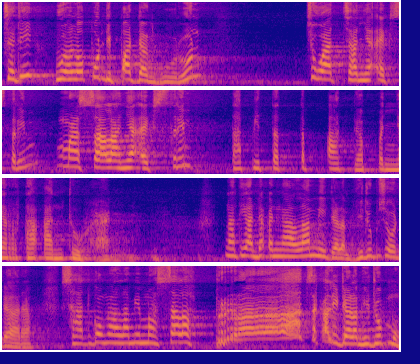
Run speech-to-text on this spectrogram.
Jadi walaupun di padang gurun cuacanya ekstrim, masalahnya ekstrim, tapi tetap ada penyertaan Tuhan. Nanti Anda akan mengalami dalam hidup saudara. Saat kau mengalami masalah berat sekali dalam hidupmu.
